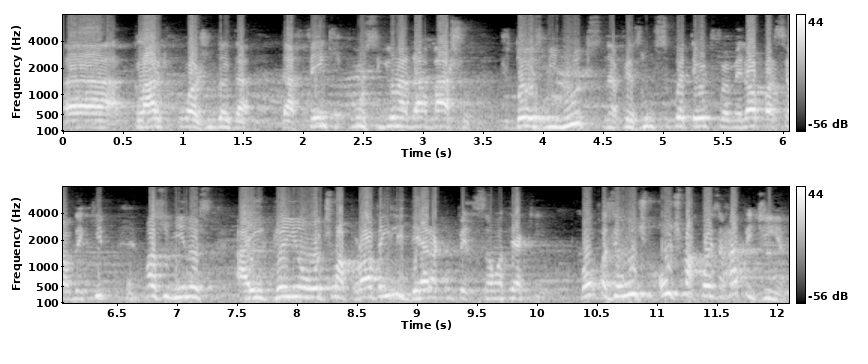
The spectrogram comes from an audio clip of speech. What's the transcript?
ah, claro que com a ajuda da, da FEM, que conseguiu nadar abaixo de 2 minutos, né, fez 1,58, foi o melhor parcial da equipe, mas o Minas aí ganhou a última prova e lidera a competição até aqui. Vamos fazer a última, última coisa rapidinha.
